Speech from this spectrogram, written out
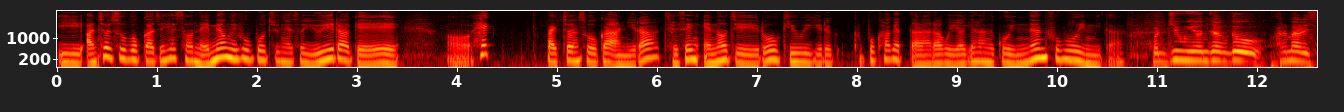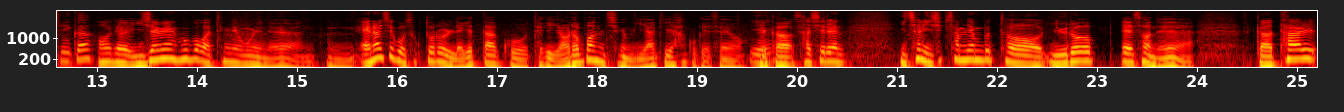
이 안철수 후보까지 해서 네명의 후보 중에서 유일하게 어, 핵 발전소가 아니라 재생 에너지로 기후 위기를 극복하겠다라고 이야기하고 있는 후보입니다. 권지웅 위원장도 할 말 있습니까? 어, 네. 이재명 후보 같은 경우에는 음, 에너지 고속도로를 내겠다고 되게 여러 번 지금 이야기하고 계세요. 예. 그러니까 사실은 2023년부터 유럽에서는 그러니까 탈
